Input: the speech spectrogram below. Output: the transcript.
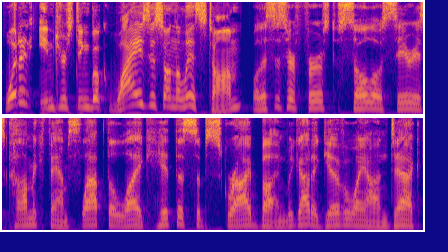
What an interesting book. Why is this on the list, Tom? Well, this is her first solo series, Comic Fam. Slap the like, hit the subscribe button. We got a giveaway on deck.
